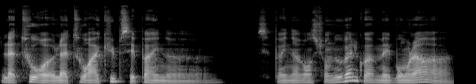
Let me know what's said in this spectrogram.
la tour, la tour à cube, c'est pas une, c'est pas une invention nouvelle quoi mais bon là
